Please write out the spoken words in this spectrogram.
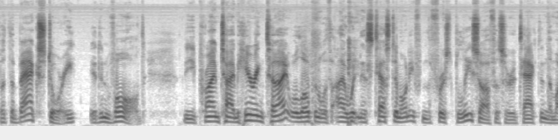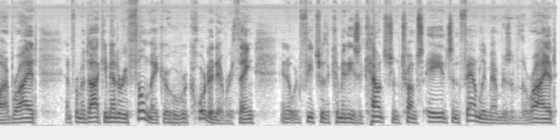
but the backstory it involved. The primetime hearing tonight will open with eyewitness testimony from the first police officer attacked in the mob riot and from a documentary filmmaker who recorded everything, and it would feature the committee's accounts from Trump's aides and family members of the riot.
